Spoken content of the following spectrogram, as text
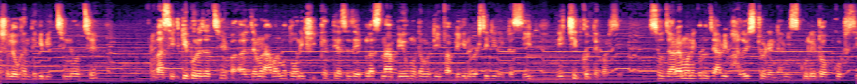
আসলে ওখান থেকে বিচ্ছিন্ন হচ্ছে। বা সিটকে পড়ে যাচ্ছে যেমন আমার মতো অনেক শিক্ষার্থী আছে যে প্লাস না পেয়েও মোটামুটি পাবলিক ইউনিভার্সিটির একটা সিট নিশ্চিত করতে পারছে। সো যারা মনে করো যে আমি ভালো স্টুডেন্ট আমি স্কুলে টপ করছি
